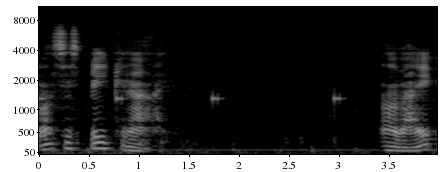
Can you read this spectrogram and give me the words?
What's this beeping at? Alright.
